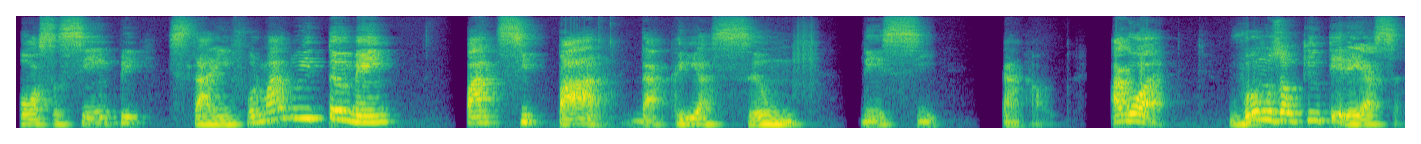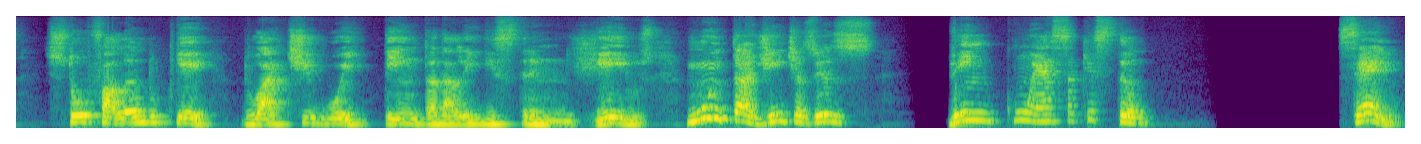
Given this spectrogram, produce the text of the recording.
possa sempre estar informado e também participar da criação desse canal. Agora, vamos ao que interessa. Estou falando que do artigo 80 da Lei de Estrangeiros, muita gente às vezes vem com essa questão. Sério,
